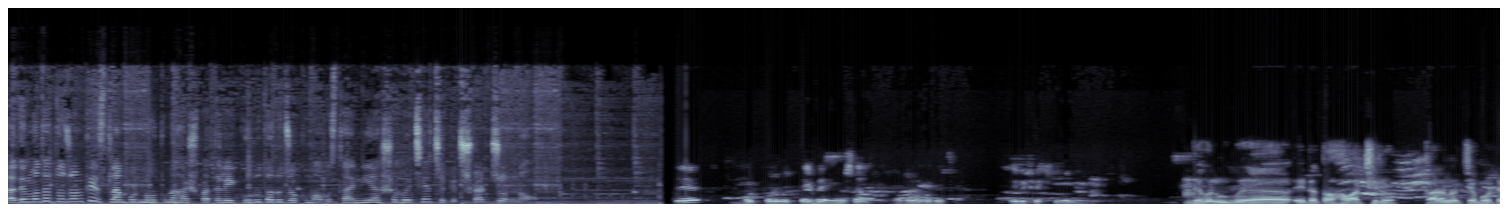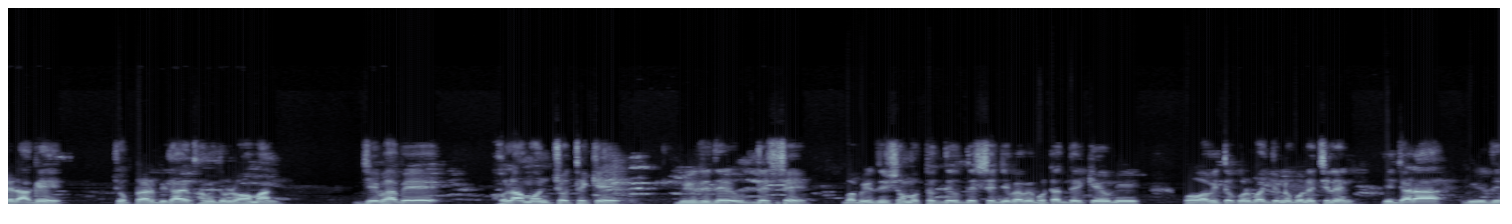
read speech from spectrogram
তাদের মধ্যে দুজনকে ইসলামপুর মহকুমা হাসপাতালে গুরুতর জখম অবস্থায় নিয়ে আসা হয়েছে চিকিৎসার জন্য। ভোট পরবর্তী একটা হিংসা ঘটনা ঘটেছে। এই বিষয়ে কি বলবেন? দেখুন এটা তো হওয়ার ছিল। কারণ হচ্ছে ভোটের আগে চোপড়ার বিধায়ক হামিদুর রহমান যেভাবে খোলা মঞ্চ থেকে বিরোধীদের উদ্দেশ্যে বা বিরোধী সমর্থকদের উদ্দেশ্যে যেভাবে ভোটারদেরকে উনি প্রভাবিত করবার জন্য বলেছিলেন যে যারা বিরোধী,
